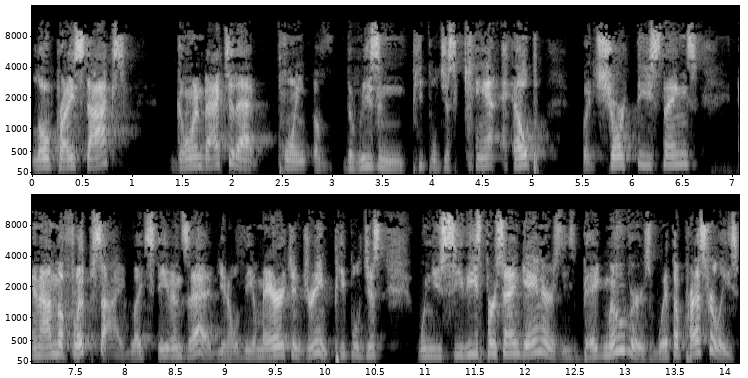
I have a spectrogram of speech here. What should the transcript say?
low price stocks, going back to that point of the reason people just can't help but short these things. And on the flip side, like Steven said, you know, the American dream, people just, when you see these percent gainers, these big movers with a press release,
